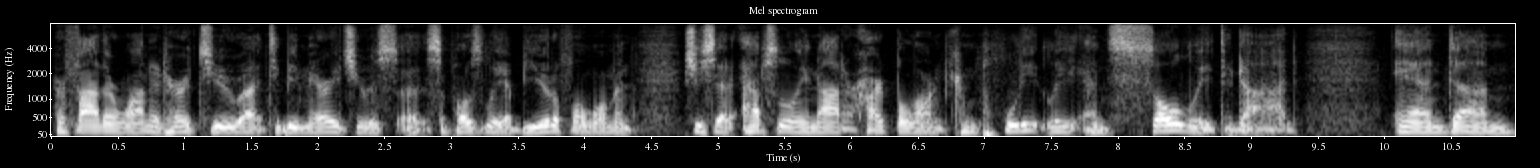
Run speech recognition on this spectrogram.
Her father wanted her to uh, to be married. She was uh, supposedly a beautiful woman. She said absolutely not. Her heart belonged completely and solely to god. And um,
